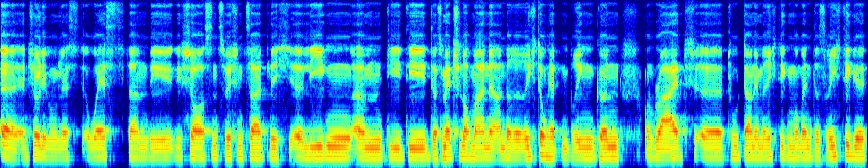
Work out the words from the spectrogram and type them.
äh, Entschuldigung, lässt West dann die, die Chancen zwischenzeitlich äh, liegen, ähm, die, die das Match nochmal in eine andere Richtung hätten bringen können. Und Wright äh, tut dann im richtigen Moment das Richtige.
